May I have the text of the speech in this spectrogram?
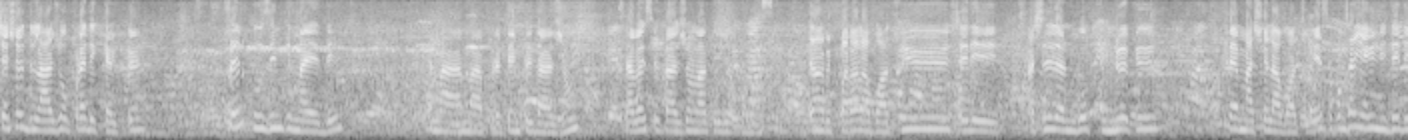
chercher de l'argent auprès de quelqu'un? C'est une cousine qui m'a aidé. Elle m'a- prêté un peu d'argent. C'est avec cet argent-là que j'ai commencé. En réparant la voiture, c'est d'acheter de nouveaux pneus puis faire marcher la voiture. Et c'est comme ça qu'il y a eu l'idée de,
